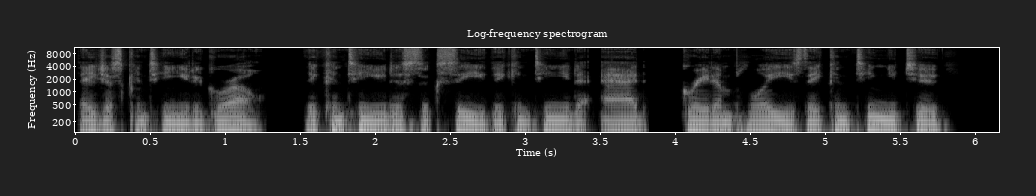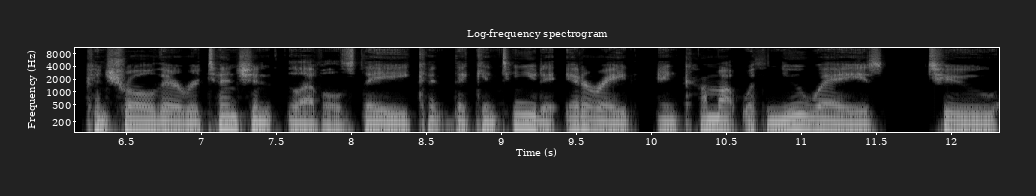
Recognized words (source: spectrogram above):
they just continue to grow. They continue to succeed. They continue to add great employees. They continue to control their retention levels. They they continue to iterate and come up with new ways to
